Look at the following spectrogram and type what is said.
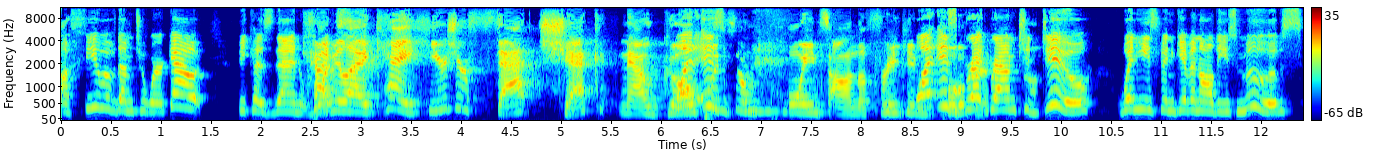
a few of them to work out because then Kind of be like, hey, here's your fat check. Now go put is- some points on the freaking. what is board." Brett Brown to do when he's been given all these moves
